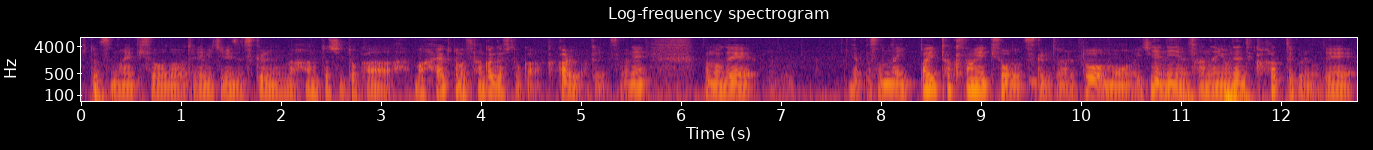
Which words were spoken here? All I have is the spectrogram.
一つのエピソードをテレビシリーズ作るのにま半年とか、まあ、早くとも3ヶ月とかかかるわけですよね。なのでやっぱそんないっぱいたくさんエピソードを作るとなるともう1年2年3年4年ってかかってくるので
